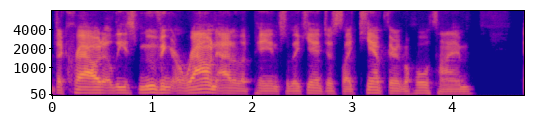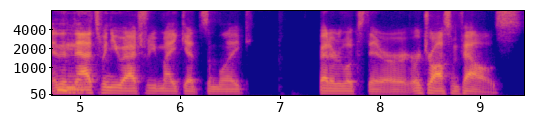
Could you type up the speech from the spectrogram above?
the crowd at least moving around out of the paint so they can't just like camp there the whole time and then mm-hmm. that's when you actually might get some like better looks there or, or draw some fouls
